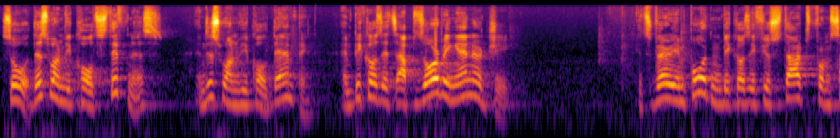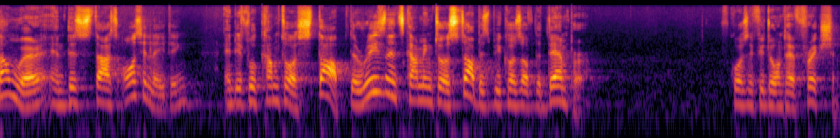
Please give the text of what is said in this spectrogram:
So this one we call stiffness, and this one we call damping. And because it's absorbing energy, it's very important because if you start from somewhere and this starts oscillating and it will come to a stop, the reason it's coming to a stop is because of the damper. Of course, if you don't have friction.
